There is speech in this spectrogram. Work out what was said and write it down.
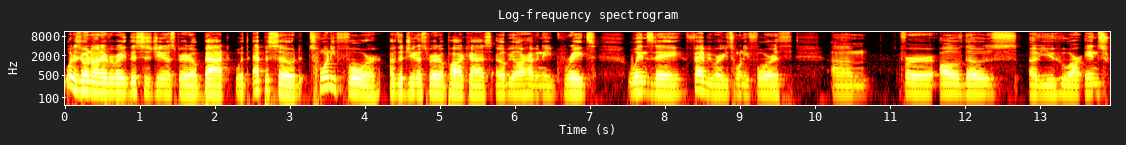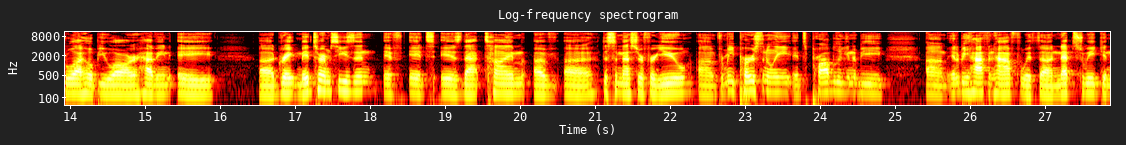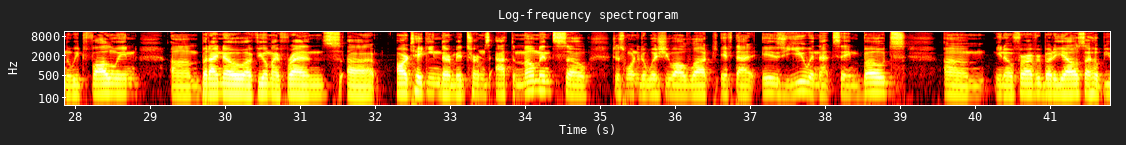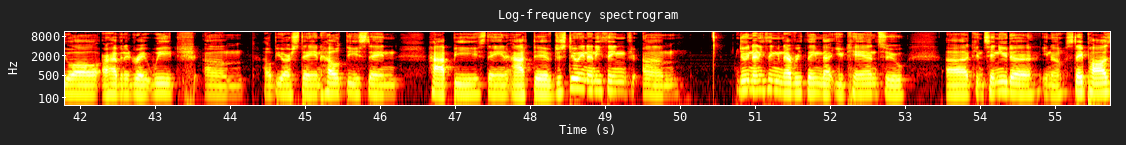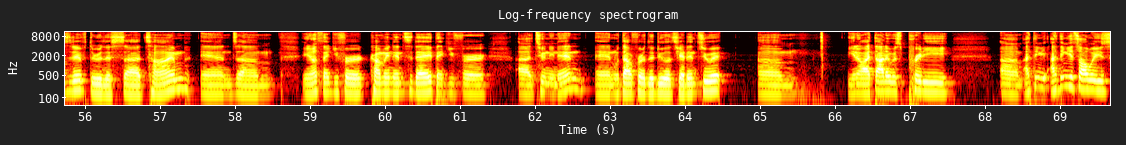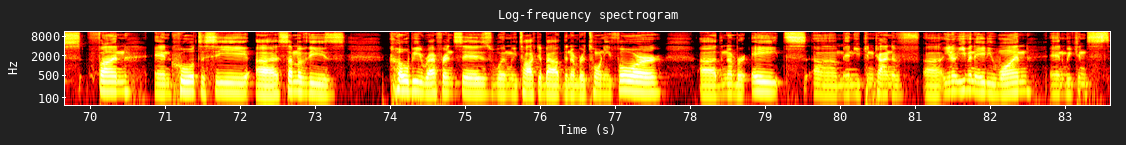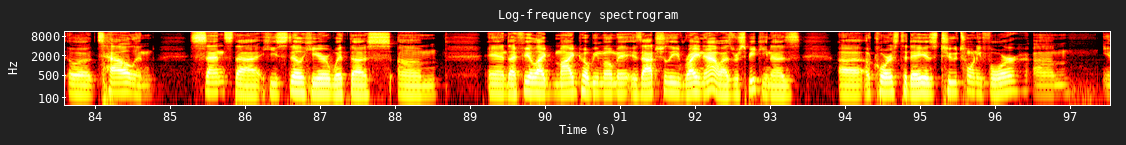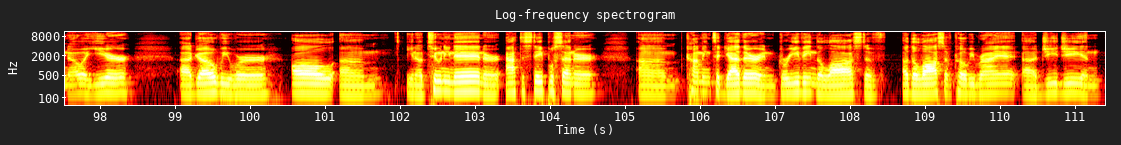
What is going on, everybody? This is Gino Spirito back with episode 24 of the Gino Spirito podcast. I hope you all are having a great Wednesday, February 24th. Um, for all of those of you who are in school, I hope you are having a uh, great midterm season. If it is that time of uh, the semester for you, um, for me personally, it's probably going to be um, it'll be half and half with uh, next week and the week following. Um, but I know a few of my friends uh, are taking their midterms at the moment, so just wanted to wish you all luck if that is you in that same boat. Um, you know, for everybody else, I hope you all are having a great week. Um, hope you are staying healthy, staying happy, staying active, just doing anything, um, doing anything and everything that you can to uh, continue to you know stay positive through this uh, time and um, you know thank you for coming in today. Thank you for uh, tuning in. And without further ado let's get into it. Um, you know i thought it was pretty um, i think i think it's always fun and cool to see uh, some of these kobe references when we talk about the number 24 uh, the number eight um, and you can kind of uh, you know even 81 and we can uh, tell and sense that he's still here with us. Um, and I feel like my Kobe moment is actually right now as we're speaking. As uh, of course today is two twenty four. Um, you know, a year ago we were all um, you know tuning in or at the Staples Center, um, coming together and grieving the loss of uh, the loss of Kobe Bryant, uh, Gigi, and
